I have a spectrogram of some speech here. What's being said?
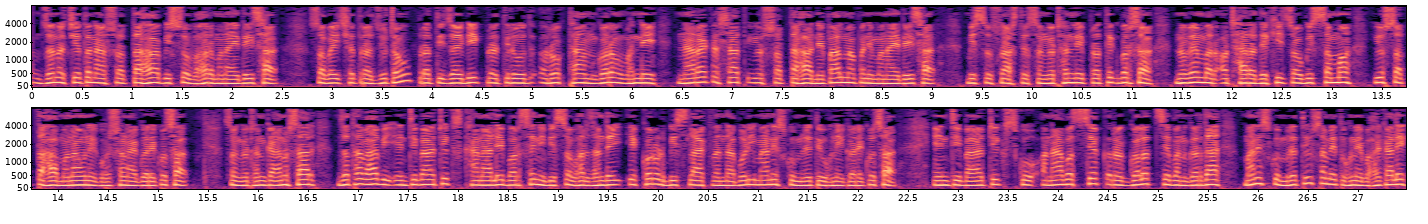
जनचेतना सप्ताह विश्वभर मनाइँदैछ। सबै क्षेत्र जुटौं प्रति जैविक प्रतिरोध रोकथाम गरौं भन्ने नाराका साथ यो सप्ताह नेपालमा पनि मनाइँदैछ। विश्व स्वास्थ्य संगठनले प्रत्येक वर्ष नोभेम्बर अठारदेखि चौविससम्म यो सप्ताह मनाउने घोषणा गरेको छ। संगठनका अनुसार जथाभावी एन्टिबायोटिक्स खानाले वर्षेनी विश्वभर झण्डै एक करोड़ बीस लाख भन्दा बढ़ी मानिसको मृत्यु हुने गरेको छ। एन्टिबायोटिक्सको अनावश्यक र गलत सेवन गर्दा मानिसको मृत्यु समेत हुने भएकाले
